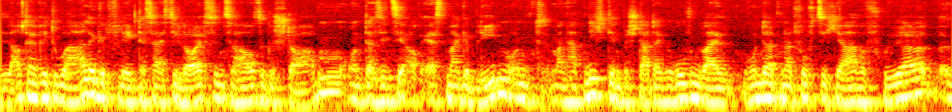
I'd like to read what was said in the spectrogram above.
lauter Rituale gepflegt, das heißt, die Leute sind zu Hause gestorben und da sind sie auch erstmal geblieben und man hat nicht den Bestatter gerufen, weil 100, 150 Jahre früher äh,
